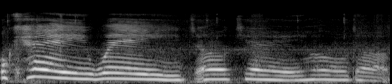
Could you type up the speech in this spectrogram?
Okay, wait. Okay, hold up.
